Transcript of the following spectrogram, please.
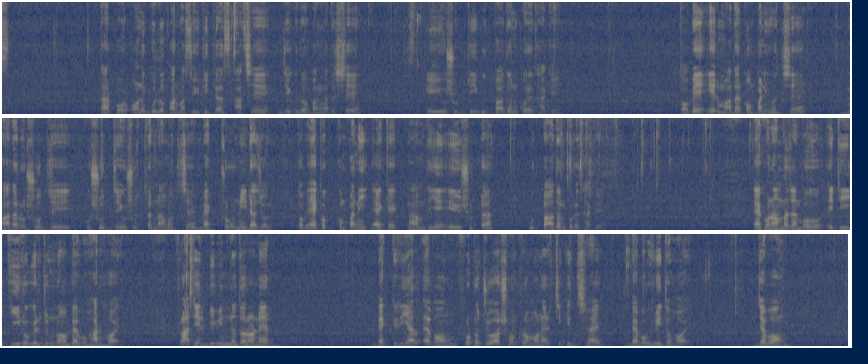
তারপর অনেকগুলো ফার্মাসিউটিক্যালস আছে যেগুলো বাংলাদেশে এই ওষুধটি উৎপাদন করে থাকে। তবে এর মাদার কোম্পানি হচ্ছে মাদার ওষুধ, যে ওষুধ, যে ওষুধটার নাম হচ্ছে মেট্রোনিডাজল তবে একক কোম্পানি এক এক নাম দিয়ে এই ওষুধটা উৎপাদন করে থাকে। এখন আমরা জানব এটি কি রোগের জন্য ব্যবহার হয়। ফ্লাজিল বিভিন্ন ধরনের ব্যাকটেরিয়াল এবং প্রোটোজোয়া সংক্রমণের চিকিৎসায় ব্যবহৃত হয়, যেমন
